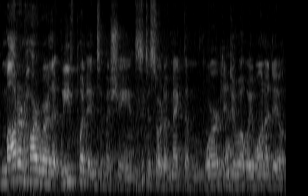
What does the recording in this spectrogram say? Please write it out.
modern hardware that we've put into machines to sort of make them work and Yeah. do what we want to do.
